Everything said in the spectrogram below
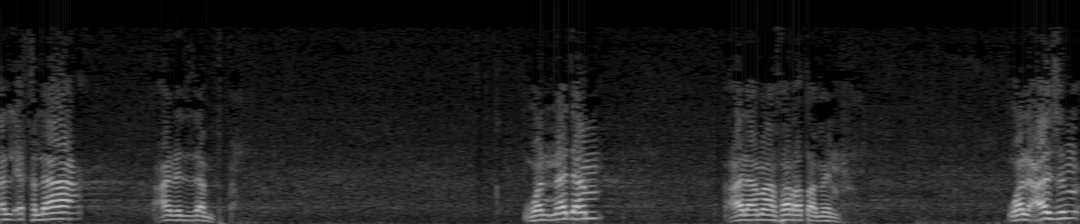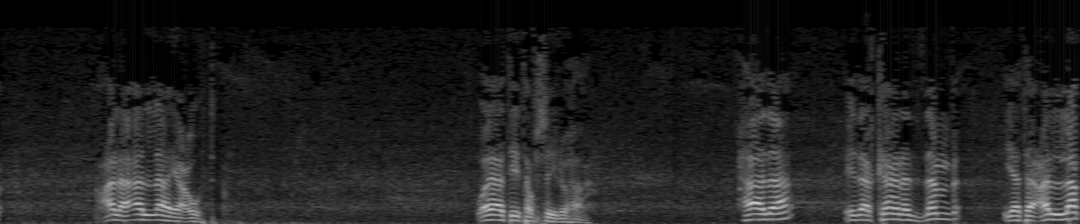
الإقلاع عن الذنب والندم على ما فرط منه والعزم على الا يعود. ويأتي تفصيلها. هذا إذا كان الذنب يتعلق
